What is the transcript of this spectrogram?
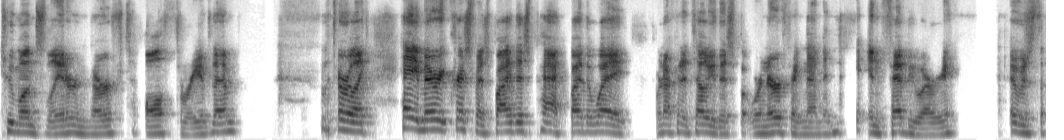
two months later nerfed all three of them. they were like, "Hey, Merry Christmas! Buy this pack. By the way, we're not going to tell you this, but we're nerfing them in in February." It was the,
